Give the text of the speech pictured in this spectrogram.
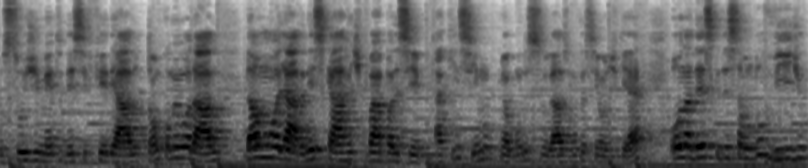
o surgimento desse feriado tão comemorado, dá uma olhada nesse card que vai aparecer aqui em cima, em algum desses lugares, nunca sei onde que é, ou na descrição do vídeo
